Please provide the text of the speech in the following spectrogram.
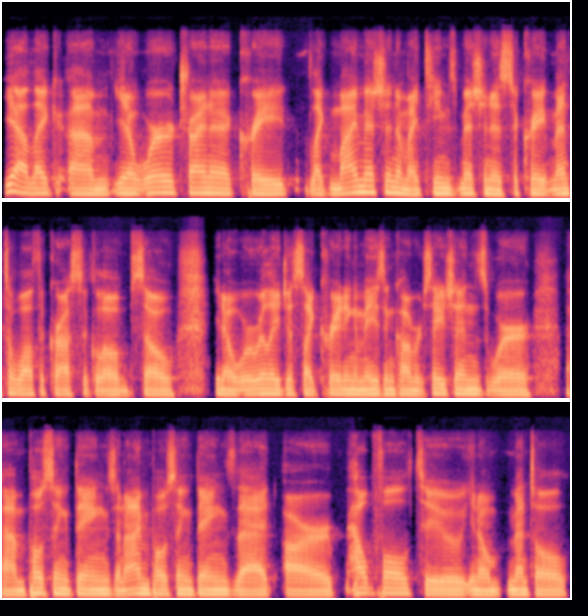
Yeah, like um, you know, we're trying to create like my mission and my team's mission is to create mental wealth across the globe. So, you know, we're really just like creating amazing conversations. We're um, posting things, and I'm posting things that are helpful to you know mental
